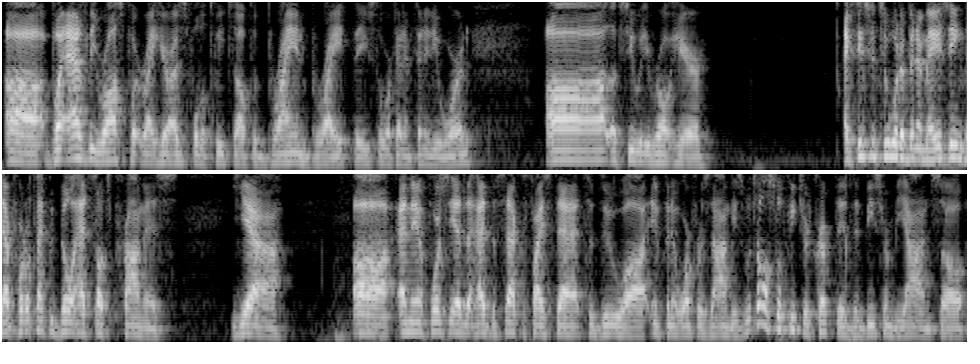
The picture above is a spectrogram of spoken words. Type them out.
Uh, but as Lee Ross put right here, I just pulled the tweets off with Brian Bright. They used to work at Infinity Ward. Uh, let's see what he wrote here. Extinction 2 would have been amazing. That prototype we built had such promise. Yeah. Uh, and they unfortunately had to, had to sacrifice that to do uh, Infinite Warfare Zombies, which also featured cryptids and Beasts from Beyond. So,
